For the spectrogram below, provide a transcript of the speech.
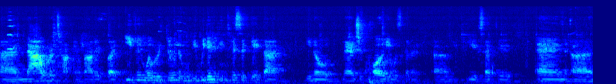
uh, now we're talking about it. But even when we are doing the movie, we didn't anticipate that, you know, marriage equality was going to um, be accepted and uh,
